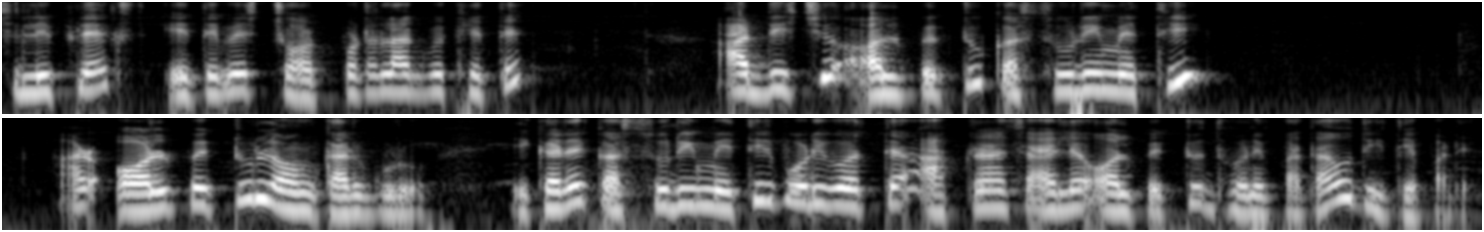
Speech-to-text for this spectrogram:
চিলি ফ্লেক্স, এতে বেশ চটপটা লাগবে খেতে। আর দিচ্ছি অল্প একটু কাসুরি মেথি আর অল্প একটু লঙ্কার গুঁড়ো। এখানে কাস্তুরি মেথির পরিবর্তে আপনারা চাইলে অল্প একটু ধনে পাতাও দিতে পারেন।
